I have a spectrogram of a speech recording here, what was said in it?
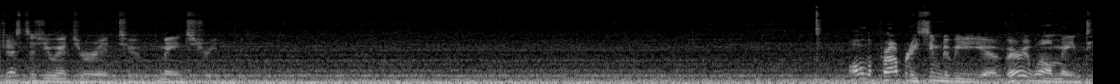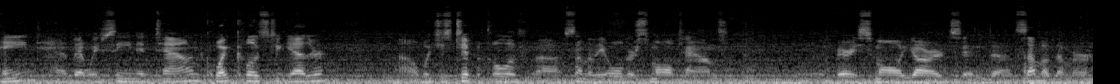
just as you enter into Main Street. All the properties seem to be uh, very well maintained uh, that we've seen in town, quite close together, uh, which is typical of uh, some of the older small towns. Very small yards, and uh, some of them are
